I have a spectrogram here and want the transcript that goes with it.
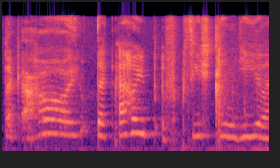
Tak ahoj. Tak ahoj v příštím díle.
